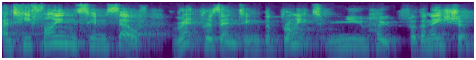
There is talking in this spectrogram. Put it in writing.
And he finds himself representing the bright new hope for the nation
